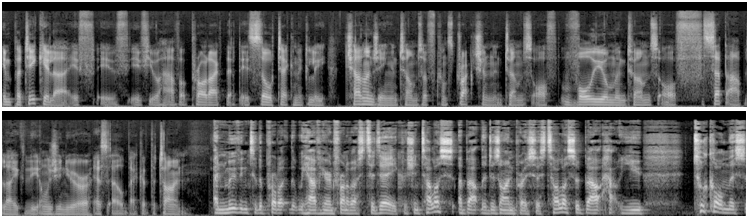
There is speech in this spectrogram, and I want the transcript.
In particular, if if if you have a product that is so technically challenging in terms of construction, in terms of volume, in terms of setup, like the Ingenieur SL back at the time. And moving to the product that we have here in front of us today, Christian, tell us about the design process. Tell us about how you took on this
